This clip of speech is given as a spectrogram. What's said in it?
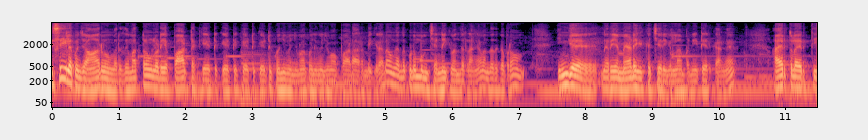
இசையில் கொஞ்சம் ஆர்வம் வருது. மற்றவங்களுடைய பாட்டை கேட்டு கேட்டு கேட்டு கேட்டு கொஞ்சம் கொஞ்சமாக கொஞ்சம் கொஞ்சமாக பாட ஆரம்பிக்கிறார். அவங்க அந்த குடும்பம் சென்னைக்கு வந்துடுறாங்க. வந்ததுக்கப்புறம் இங்கே நிறைய மேடை கச்சேரிகள்லாம் பண்ணிகிட்டே இருக்காங்க. ஆயிரத்தி தொள்ளாயிரத்தி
